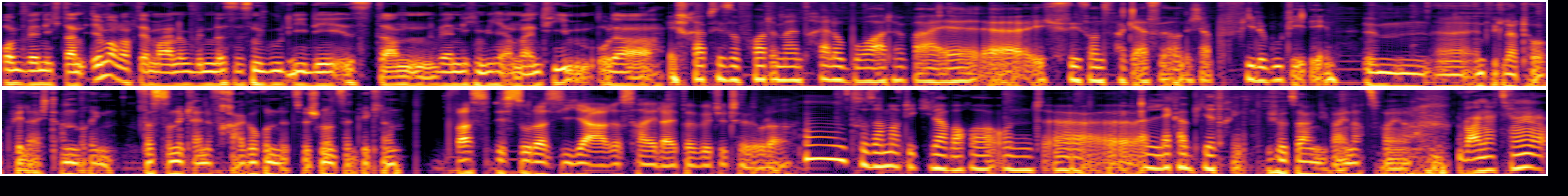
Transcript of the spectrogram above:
und wenn ich dann immer noch der Meinung bin, dass es eine gute Idee ist, dann wende ich mich an mein Team oder... Ich schreibe sie sofort in mein Trello-Board, weil äh, ich sie sonst vergesse und ich habe viele gute Ideen. Im äh, Entwickler-Talk vielleicht anbringen. Das ist so eine kleine Fragerunde zwischen uns Entwicklern. Was ist so das Jahreshighlight bei Digital, oder? Mm, zusammen auf die Kieler Woche und äh, lecker Bier trinken. Ich würde sagen, die Weihnachtsfeier. Weihnachtsfeier,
